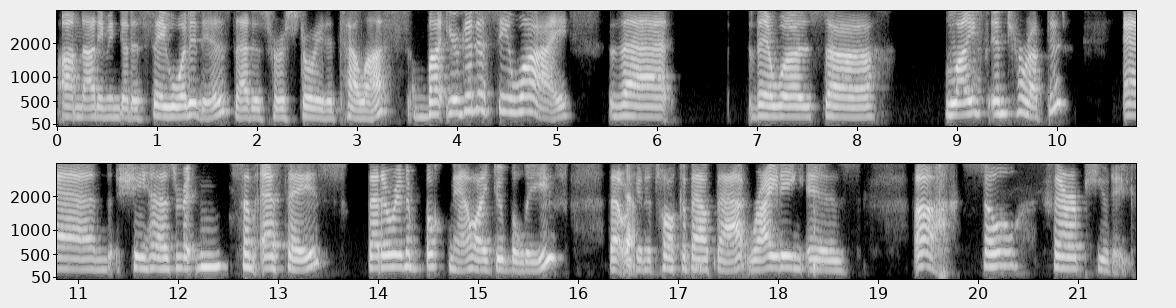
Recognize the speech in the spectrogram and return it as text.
I'm not even going to say what it is. That is her story to tell us. But you're going to see why that there was uh, life interrupted. And she has written some essays that are in a book now, I do believe that we're yes. going to talk about that. Writing is uh, so therapeutic.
